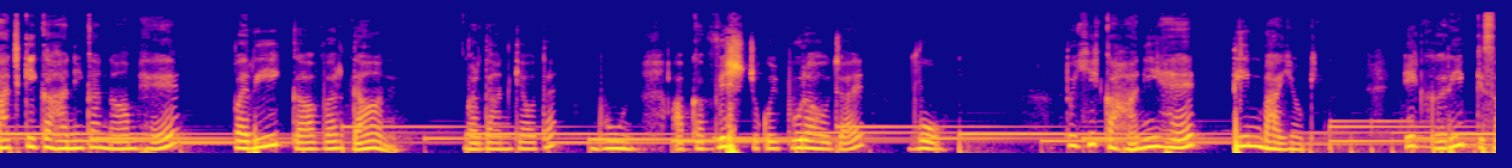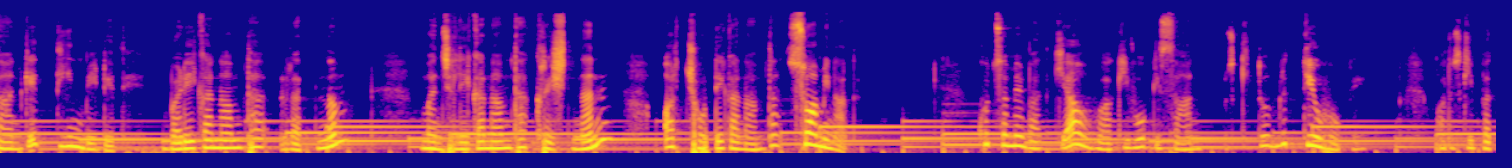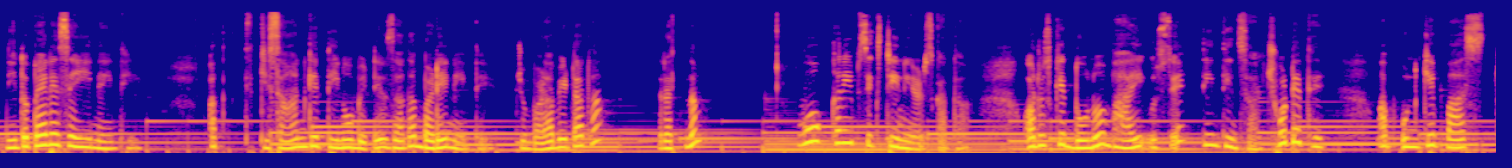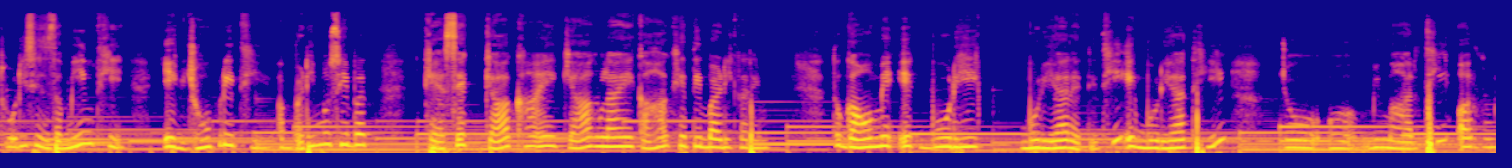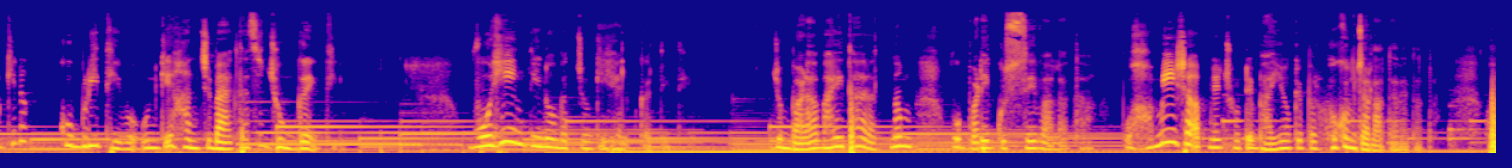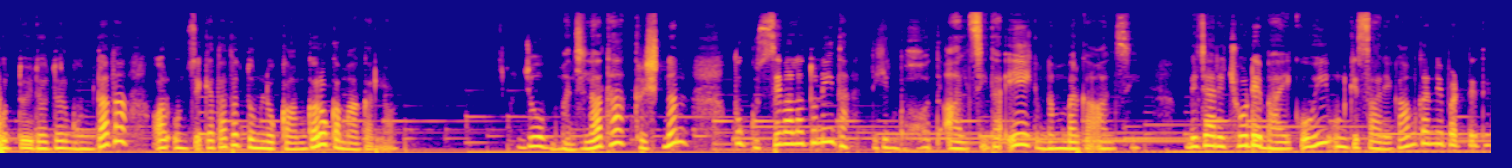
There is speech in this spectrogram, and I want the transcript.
आज की कहानी का नाम है परी का वरदान। वरदान क्या होता है? भून आपका विश जो कोई पूरा हो जाए, वो। तो ये कहानी है तीन भाइयों की। एक गरीब किसान के तीन बेटे थे। बड़े का नाम था रत्नम, मंझले का नाम था कृष्णन और छोटे का नाम था स्वामीनाथन। कुछ समय बाद क्या हुआ कि वो किसान, उसकी तो मृत्यु हो गई। और उसकी पत्नी तो पहले से ही नहीं थी। अब किसान के तीनों बेटे ज़्यादा बड़े नहीं थे। जो बड़ा बेटा था, रत्नम, वो करीब सिक्सटीन ईयर्स का था और उसके दोनों भाई उससे तीन तीन साल छोटे थे। अब उनके पास थोड़ी सी ज़मीन थी, एक झोपड़ी थी। अब बड़ी मुसीबत, कैसे क्या खाएँ, क्या लाएँ, कहाँ खेती बाड़ी करें? तो गाँव में एक बूढ़ी, बुढ़िया रहती थी, एक बुढ़िया थी जो बीमार थी और उनकी ना कुबड़ी थी वो, उनके हंच बैग से झुक गई थी। वो ही इन तीनों बच्चों की हेल्प करती थी। जो बड़ा भाई था रत्नम, वो बड़े गुस्से वाला था। वो हमेशा अपने छोटे भाइयों के ऊपर हुक्म चलाता रहता था। खुद तो इधर उधर घूमता था और उनसे कहता था, तुम लोग काम करो, कमा कर लाओ। जो मंझला था, कृष्णन, वो गुस्से वाला तो नहीं था, लेकिन बहुत आलसी था, एक नंबर का आलसी। बेचारे छोटे भाई को ही उनके सारे काम करने पड़ते थे।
